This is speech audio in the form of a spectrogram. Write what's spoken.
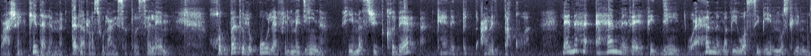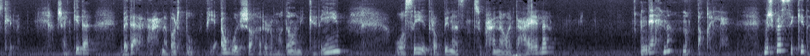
وعشان كده لما ابتدى الرسول عليه الصلاة والسلام خطبته الأولى في المدينة في مسجد قباء كانت عن التقوى لأنها أهم ما في الدين وأهم ما بيوصي به المسلم مسلما. عشان كده بدأنا إحنا برضو في أول شهر رمضان الكريم وصية ربنا سبحانه وتعالى إن إحنا نتقي الله. مش بس كده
